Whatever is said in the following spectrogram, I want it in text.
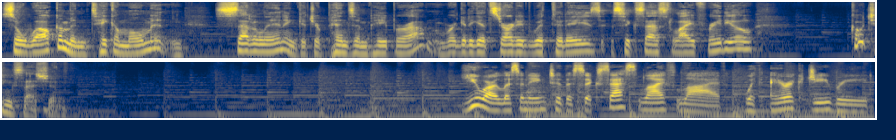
So, welcome and take a moment and settle in and get your pens and paper out. And we're going to get started with today's Success Life Radio coaching session. You are listening to the Success Life Live with Eric G. Reed.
